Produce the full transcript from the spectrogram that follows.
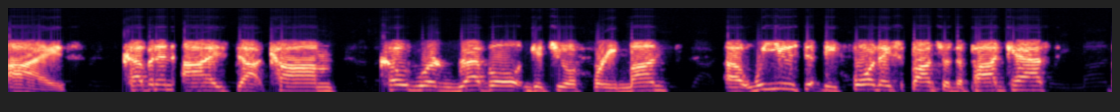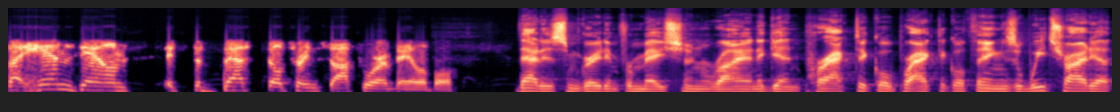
eyes. Covenanteyes.com code word rebel get you a free month uh, we used it before they sponsored the podcast but hands down, it's the best filtering software available. That is some great information, Ryan. Again, practical, practical things. We try to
